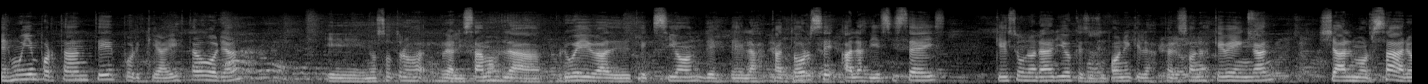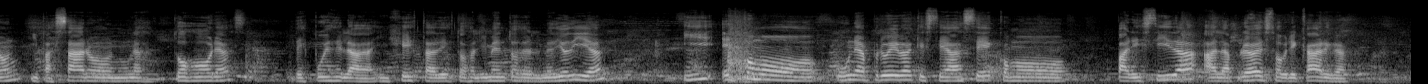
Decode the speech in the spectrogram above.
Es muy importante porque a esta hora eh, nosotros realizamos la prueba de detección desde las 14 a las 16, que es un horario que se supone que las personas que vengan ya almorzaron y pasaron unas dos horas después de la ingesta de estos alimentos del mediodía. Y es como una prueba que se hace como parecida a la prueba de sobrecarga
